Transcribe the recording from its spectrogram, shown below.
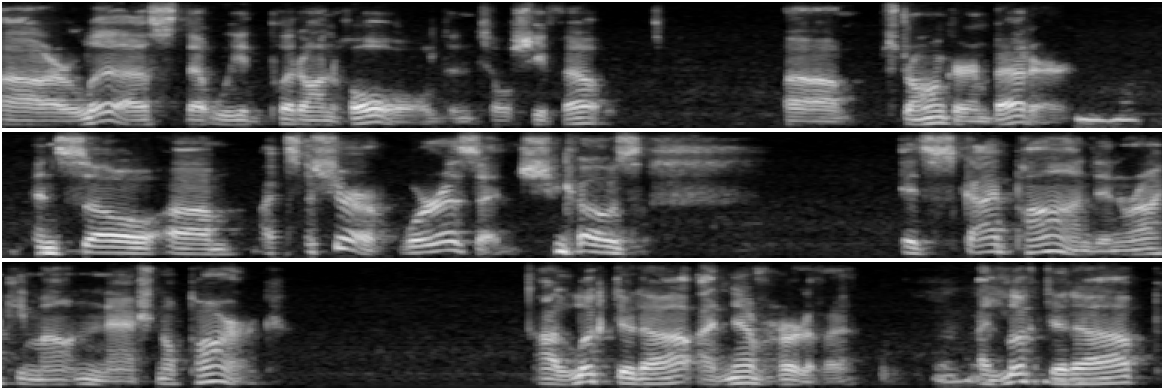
our list that we had put on hold until she felt uh, stronger and better. Mm-hmm. And so um, I said, sure, where is it? She goes, it's Sky Pond in Rocky Mountain National Park. I looked it up. I'd never heard of it. Mm-hmm. I looked it up.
